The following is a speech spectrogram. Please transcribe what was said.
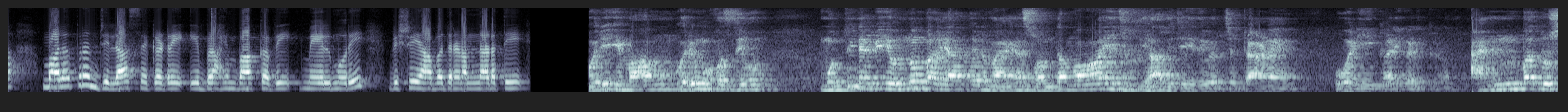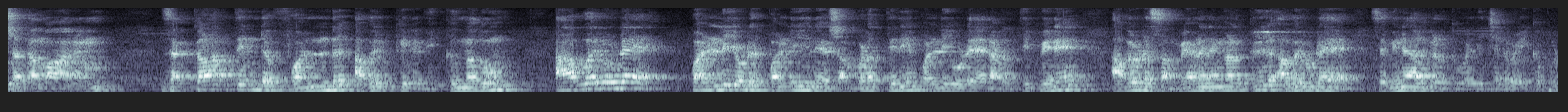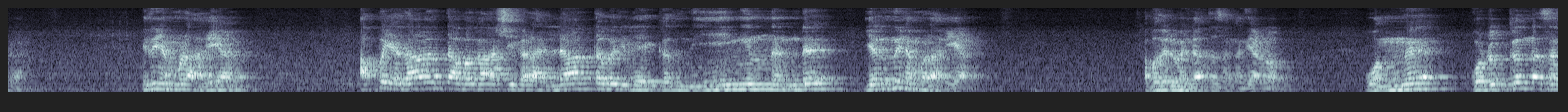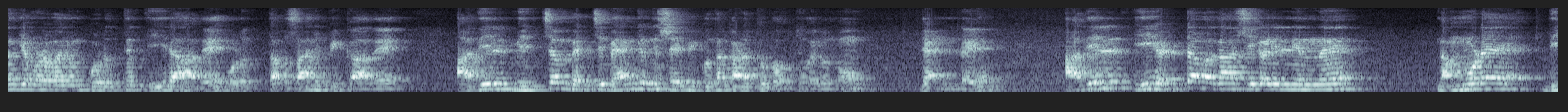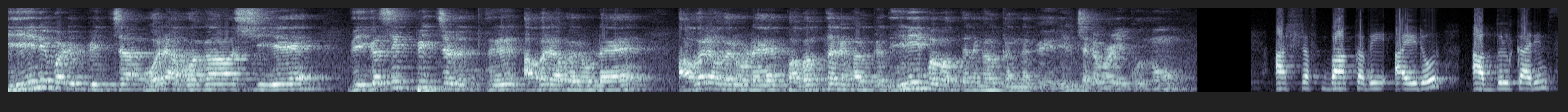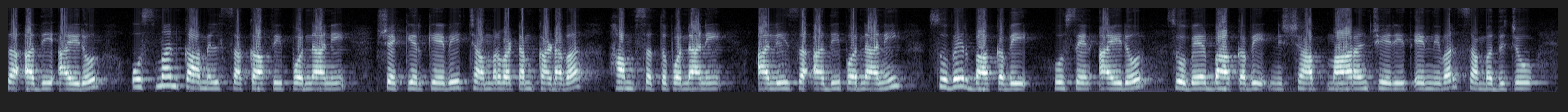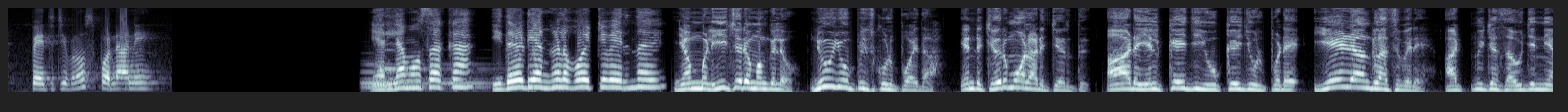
മലപ്പുറം ജില്ലാ സെക്രട്ടറി ഇബ്രാഹിം ബാക്കവി മേൽമുറി വിഷയാവതരണം നടത്തി. ഒരു ഇമാമും ഒരു മുഫസിവും മുത്തുനബി ഒന്നും പറയാത്തൊരു മകനെ സ്വന്തമായി ജിത്തിഹാദ് ചെയ്തു വെച്ചിട്ടാണ് ഓൻ കളി കളിക്കുന്നത്. അൻപത് ശതമാനം സക്കാത്തിന്റെ ഫണ്ട് അവർക്ക് ലഭിക്കുന്നതും അവരുടെ പള്ളിയുടെ പള്ളിയിലെ ശമ്പളത്തിന് പള്ളിയുടെ നടത്തിപ്പിന് അവരുടെ സമ്മേളനങ്ങൾക്ക് അവരുടെ സെമിനാറുകൾക്ക് വേണ്ടി ചെലവഴിക്കപ്പെടുകയാണ്. ഇത് നമ്മൾ അറിയണം. അപ്പൊ യഥാർത്ഥ അവകാശികളല്ലാത്തവരിലേക്ക് അത് നീങ്ങുന്നുണ്ട് എന്ന് നമ്മൾ അറിയണം. അപ്പൊ അതൊരു വല്ലാത്ത സംഗതിയാണല്ലോ. ഒന്ന് കൊടുക്കുന്ന സംഖ്യ മുഴുവനും കൊടുത്ത് തീരാതെ കൊടുത്ത് അവസാനിപ്പിക്കാതെ അതിൽ മിച്ചം വെച്ച് ബാങ്കിൽ നിക്ഷേപിക്കുന്ന കണക്ക് പുറത്തു വരുന്നു. രണ്ട് അതിൽ ഈ എട്ട് അവകാശികളിൽ നിന്ന് നമ്മുടെ ദീന് പഠിപ്പിച്ച ഒരവകാശിയെ വികസിപ്പിച്ചെടുത്ത് അവരവരുടെ അവരവരുടെ പ്രവർത്തനങ്ങൾക്ക് ദീനീ പ്രവർത്തനങ്ങൾക്ക് എന്ന പേരിൽ ചെലവഴിക്കുന്നു. അഷ്റഫ് ബാക്കവി ഐരൂർ അബ്ദുൽ കരീം സഅദി ഐരൂർ ഉസ്മാൻ കാമിൽ സക്കാഫി പൊന്നാനി ഷക്കീർ കെ വി ചമ്രവട്ടം കടവ് ഹംസത്ത് പൊന്നാനി അലീസ അദി പൊന്നാനി സുബേർ ബാക്കവി ഹുസൈൻ ഐരൂർ സുബേർ ബാക്കവി നിഷാബ് മാറഞ്ചേരി എന്നിവർ സംബന്ധിച്ചു. പൊന്നാനി. എല്ലാ മൂസക്ക ഇതേടി ഞങ്ങൾ പോയിട്ട് വരുന്നത്? ഞമ്മൾ ഈശ്വരമംഗലോ ന്യൂ യു പി സ്കൂളിൽ പോയതാ എന്റെ ചെറുമോളാട് ചേർത്ത്. ആടെ L K G U K G ഉൾപ്പെടെ ഏഴാം ക്ലാസ് വരെ അഡ്മിഷൻ സൗജന്യ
